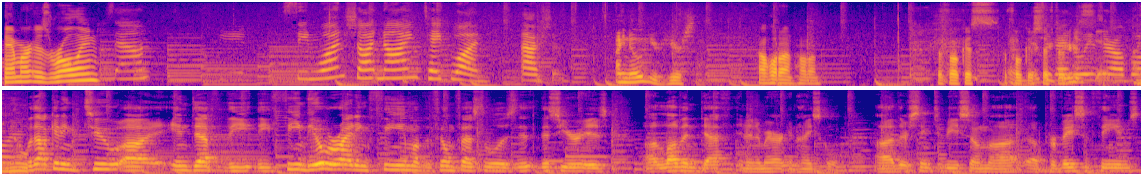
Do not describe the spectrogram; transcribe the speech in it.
Camera is rolling. Sound. Scene one, shot nine, take one. Action. I know you're here, son. Oh, hold on, hold on. The focus, the focus shifted. Vandalies are all blown. Without getting too uh, in depth, the the theme, the overriding theme of the film festival is th- this year is uh, love and death in an American high school. Uh, there seem to be some uh, uh, pervasive themes,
